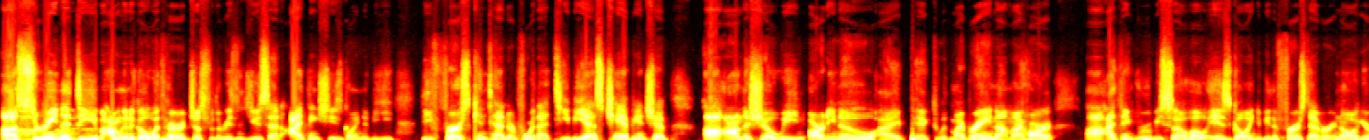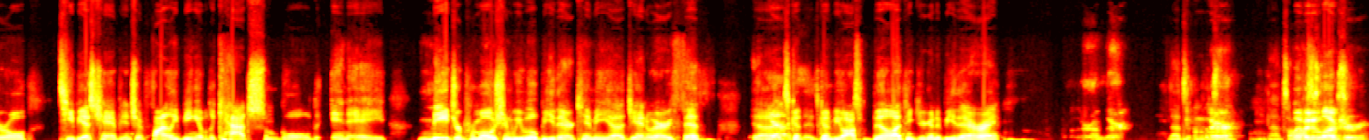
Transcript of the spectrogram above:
Uh, Serena Deeb, I'm going to go with her just for the reasons you said. I think she's going to be the first contender for that TBS championship. Uh, on the show, we already know I picked with my brain, not my heart. Uh, I think Ruby Soho is going to be the first ever inaugural TBS championship, finally being able to catch some gold in a major promotion. We will be there, Kimmy, uh, January 5th. Uh, It's gonna it's gonna be awesome. Bill, I think you're gonna be there, right? brother. I'm there. That's I'm there. That's Living in luxury,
